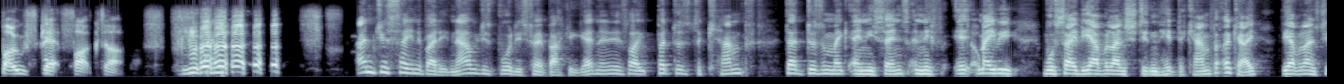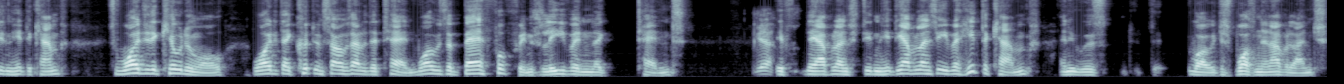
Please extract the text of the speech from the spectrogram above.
Both get fucked up. And just saying about it now, we just brought it straight back again, and it's like, but does the camp? That doesn't make any sense. And if it Nope. maybe we'll say the avalanche didn't hit the camp, okay, the avalanche didn't hit the camp. So why did it kill them all? Why did they cut themselves out of the tent? Why was the bare footprints leaving the tent? Yeah. If the avalanche didn't hit, the avalanche either hit the camp and it was, well, it just wasn't an avalanche,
